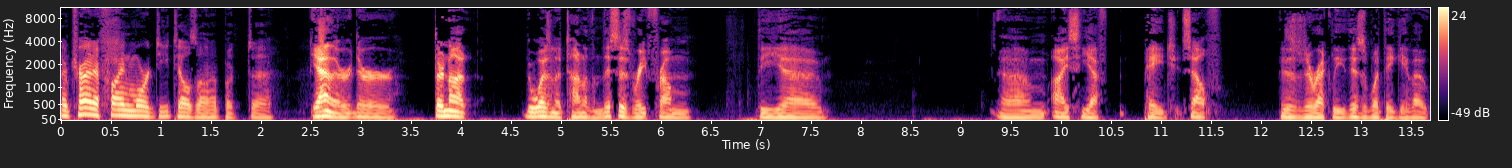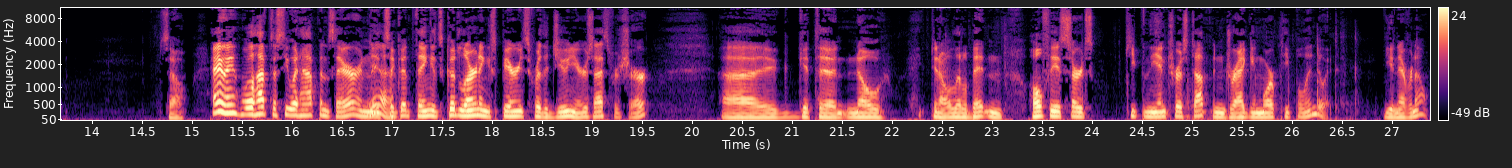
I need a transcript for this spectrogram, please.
I'm trying to find more details on it, but uh, Yeah, they're they're they're not. There wasn't a ton of them. This is right from the uh, um, ICF page itself. This is directly. This is what they gave out. So anyway, we'll have to see what happens there, and it's a good thing. It's a good learning experience for the juniors, that's for sure. Uh, get to know, you know, a little bit, and hopefully it starts keeping the interest up and dragging more people into it. You never know.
